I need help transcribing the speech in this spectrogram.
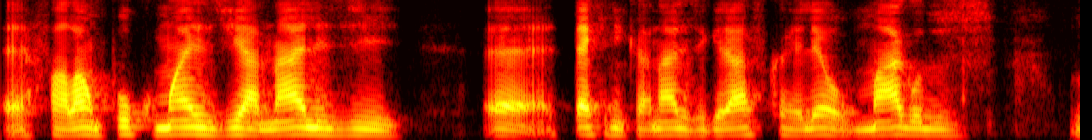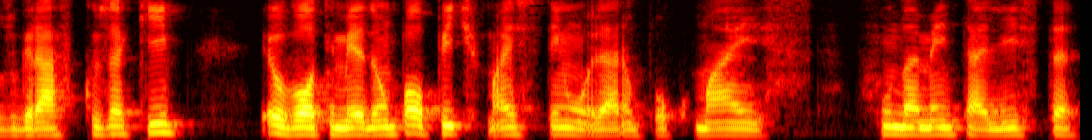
é, falar um pouco mais de análise é, técnica, análise gráfica. Ele é o mago dos, os gráficos aqui. Eu volto e meia dou um palpite, mas tem um olhar um pouco mais fundamentalista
